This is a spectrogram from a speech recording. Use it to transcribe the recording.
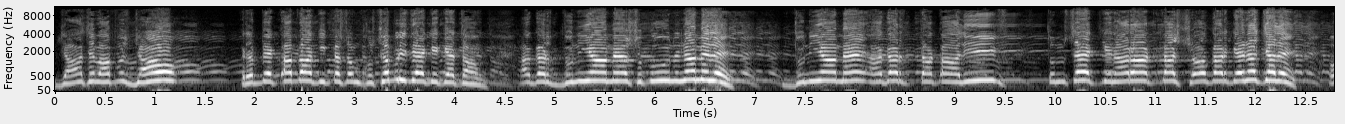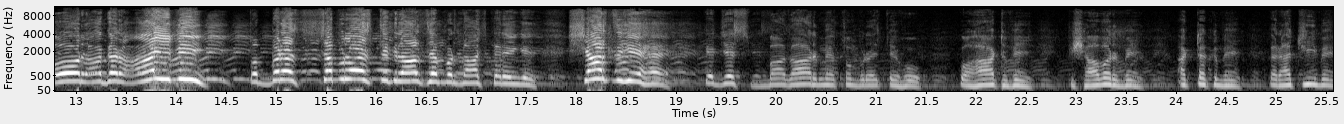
جہاں سے واپس جاؤ، رب کعبہ کی قسم خوشبری دے کے کہتا ہوں، اگر دنیا میں سکون نہ ملے، دنیا میں اگر تکالیف تم سے کنارہ کا شو کر کے نہ چلے، اور اگر آئی بھی تو بڑے صبر و استقلال سے برداشت کریں گے۔ شرط یہ ہے کہ جس بازار میں تم رہتے ہو، کوہاٹ میں، پشاور میں، اٹک میں، کراچی میں،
